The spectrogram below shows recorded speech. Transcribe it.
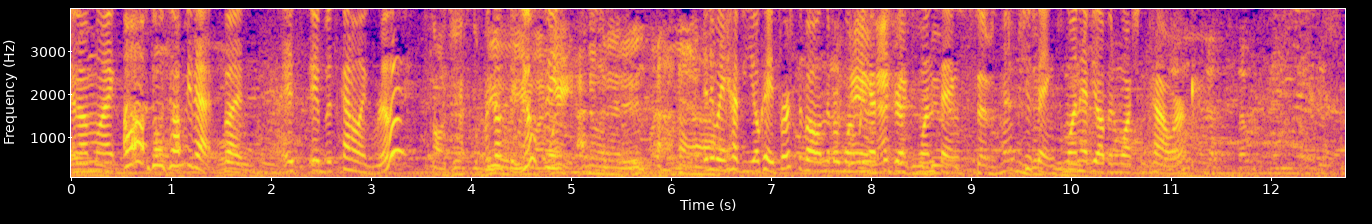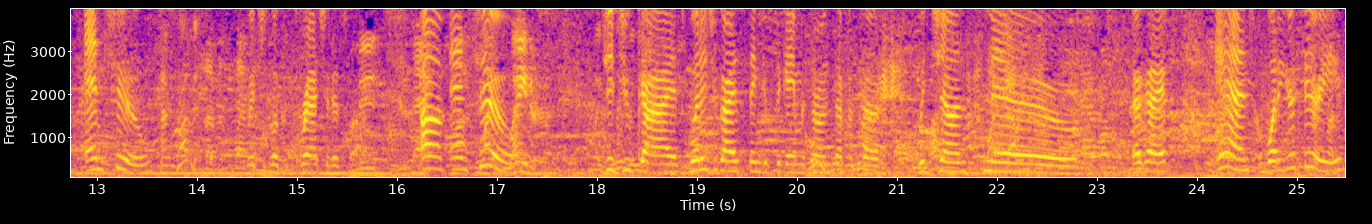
And I'm like, oh, don't tell me that. But it's it was kind of like, really? Saw Jessica Biel. see. You'll like, see. Wait, I know what that is. Anyway, have you? Okay, first of all, number one, we have to address one thing. Seventh Heaven, Two Jessica things. Biel. One, have y'all been watching Power? And two, which looks ratchet as fuck. Um, and two, Later. Did you guys? What did you guys think of the Game of Thrones episode with Jon Snow? Okay. And what are your theories?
